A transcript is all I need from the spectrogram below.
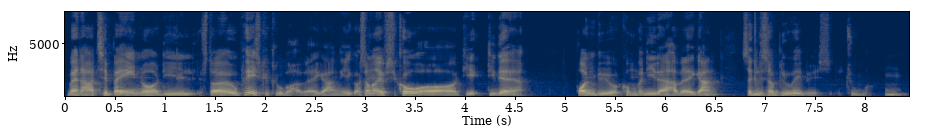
hvad der er tilbage, når de større europæiske klubber har været i gang. Ikke? Og så når FCK og de, de der Brøndby og kompagni der har været i gang, så kan det så blive VB's tur. Mm.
